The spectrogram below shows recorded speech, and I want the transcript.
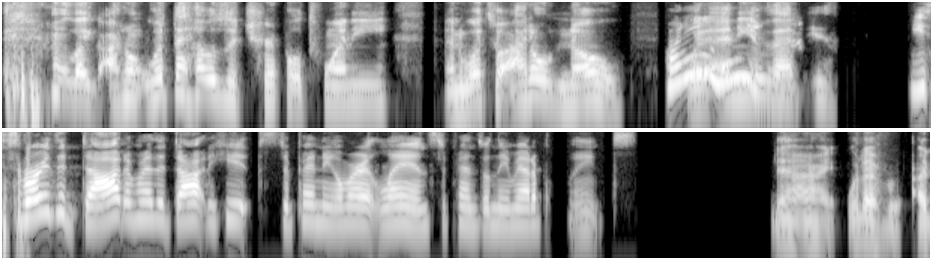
like, I don't. What the hell is a triple twenty? And what's I don't know What do what you any mean? of that is. You throw the dart, and where the dart hits, depending on where it lands, depends on the amount of points. Yeah, all right, whatever. I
